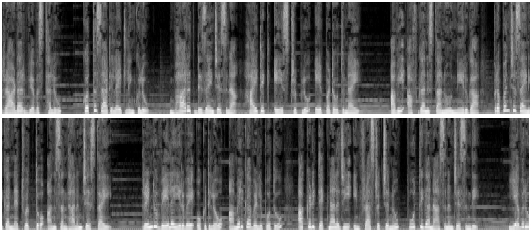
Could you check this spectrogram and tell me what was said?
రాడార్ వ్యవస్థలు కొత్త శాటిలైట్ లింకులు భారత్ డిజైన్ చేసిన హైటెక్ ఎయిర్ స్ట్రిప్లు ఏర్పాటవుతున్నాయి. అవి ఆఫ్ఘనిస్తాను నేరుగా ప్రపంచ సైనిక నెట్వర్క్తో అనుసంధానం చేస్తాయి. రెండు వేల ఇరవై ఒకటిలో అమెరికా వెళ్ళిపోతూ అక్కడి టెక్నాలజీ ఇన్ఫ్రాస్ట్రక్చర్ను పూర్తిగా నాశనం చేసింది. ఎవరూ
